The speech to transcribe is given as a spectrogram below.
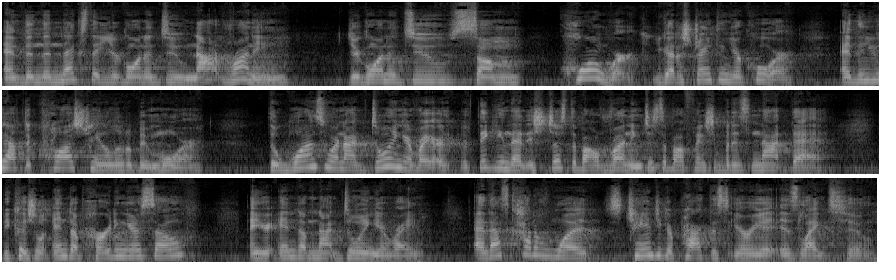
And then the next day you're going to do not running, you're going to do some core work. You got to strengthen your core. And then you have to cross train a little bit more. The ones who are not doing it right are thinking that it's just about running, just about finishing, but it's not that because you'll end up hurting yourself and you'll end up not doing it right. And that's kind of what changing your practice area is like too.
